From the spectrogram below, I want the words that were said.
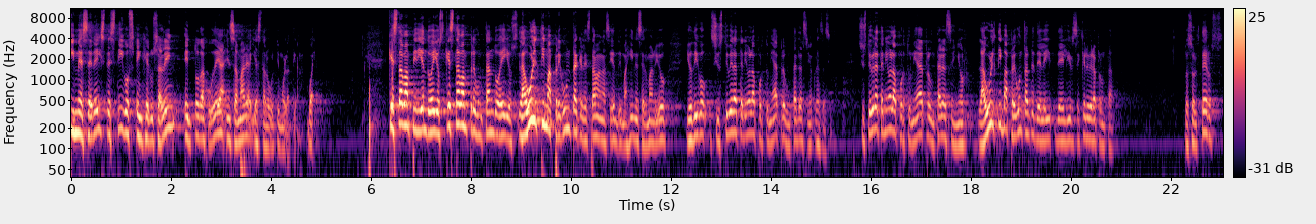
Y me seréis testigos en Jerusalén, en toda Judea, en Samaria y hasta lo último de la tierra. Bueno, ¿qué estaban pidiendo ellos? ¿Qué estaban preguntando ellos? La última pregunta que le estaban haciendo, imagínense hermano, yo, yo digo, si usted hubiera tenido la oportunidad de preguntarle al Señor, gracias Si usted hubiera tenido la oportunidad de preguntarle al Señor, la última pregunta antes de irse, ¿qué le hubiera preguntado? Los solteros.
